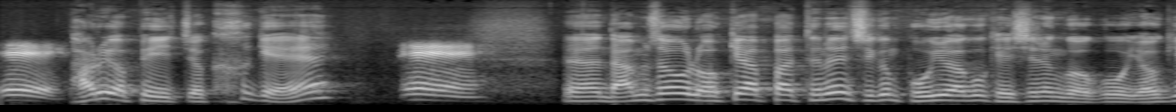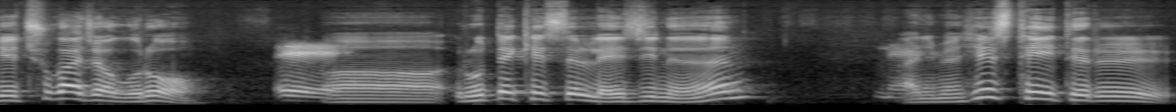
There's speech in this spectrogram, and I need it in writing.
예. 바로 옆에 있죠. 크게. 예. 에, 남서울 럭키 아파트는 지금 보유하고 계시는 거고 여기에 추가적으로 예. 어, 롯데캐슬 내지는 네. 아니면 힐스테이트를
